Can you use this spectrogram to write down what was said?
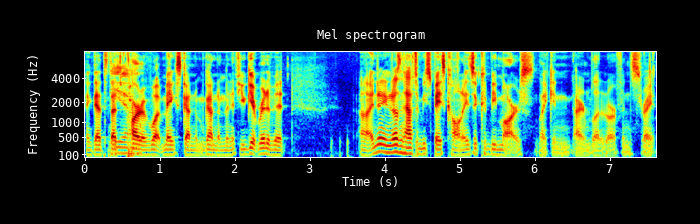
Like that's that's Yeah. part of what makes Gundam Gundam. And if you get rid of it, uh, and it doesn't have to be space colonies. It could be Mars, like in Iron Blooded Orphans, right?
